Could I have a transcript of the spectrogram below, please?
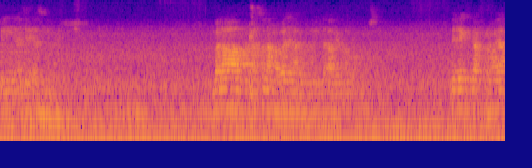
کے لیے اجر عظیم ہے۔ بلا من اسلم وجہ پھر ایک جگہ فرمایا،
